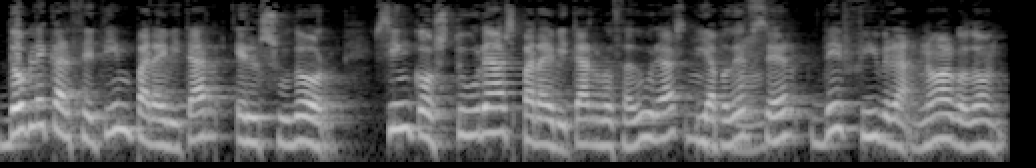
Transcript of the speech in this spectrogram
Doble calcetín para evitar el sudor, sin costuras para evitar rozaduras y a poder ser de fibra, no algodón.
